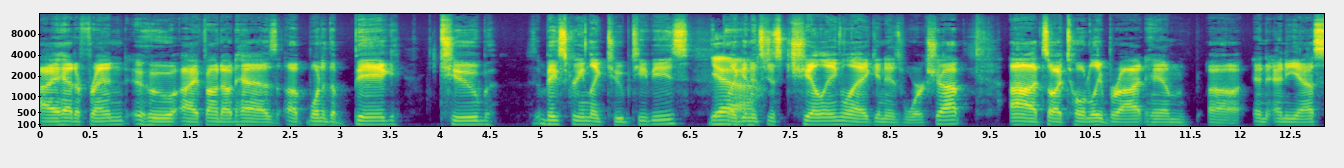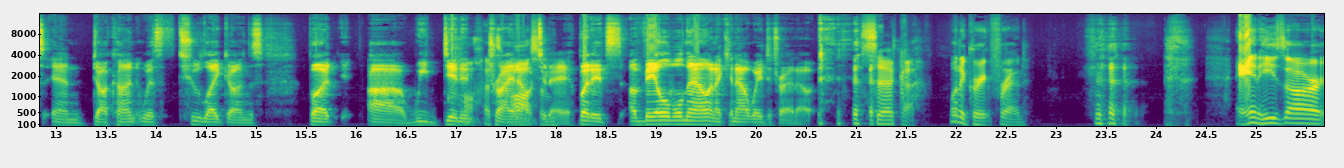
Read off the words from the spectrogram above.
I had a friend who I found out has up one of the big tube, big screen like tube TVs, Yeah. like and it's just chilling like in his workshop. Uh, so I totally brought him uh, an NES and Duck Hunt with two light guns, but uh, we didn't Oh, try it awesome. out today. But it's available now, and I cannot wait to try it out. Sick. What a great friend. And he's our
